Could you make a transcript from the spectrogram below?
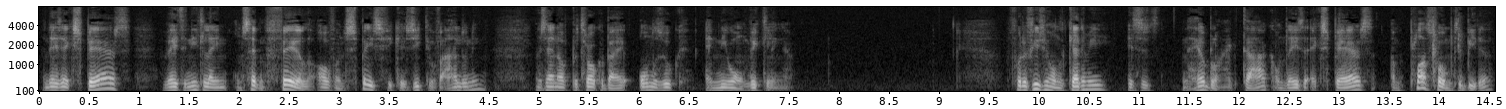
En deze experts weten niet alleen ontzettend veel over een specifieke ziekte of aandoening, we zijn ook betrokken bij onderzoek en nieuwe ontwikkelingen. Voor de Vision Academy is het een heel belangrijke taak om deze experts een platform te bieden,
